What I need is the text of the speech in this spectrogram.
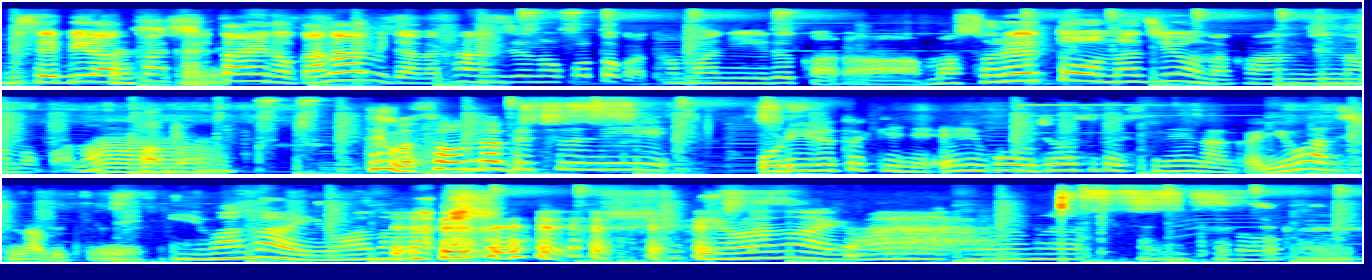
見せびらかしたいのかなみたいな感じのことがたまにいるからまあそれと同じような感じなのかな多分、うんでもそんな別に降りるときに英語お上手ですねなんか言わんしな別に。言わない 言わない。言わない言わない言わない。確かに。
